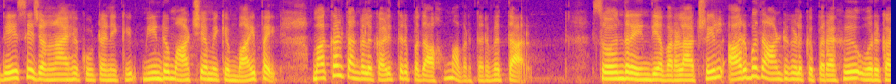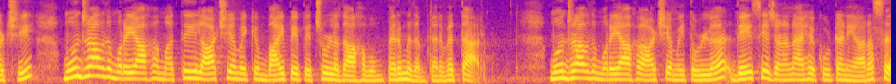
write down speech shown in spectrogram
தேசிய ஜனநாயக கூட்டணிக்கு மீண்டும் ஆட்சி அமைக்கும் வாய்ப்பை மக்கள் தங்களுக்கு அளித்திருப்பதாகவும் அவர் தெரிவித்தார் சுதந்திர இந்திய வரலாற்றில் அறுபது ஆண்டுகளுக்கு பிறகு ஒரு கட்சி மூன்றாவது முறையாக மத்தியில் ஆட்சி அமைக்கும் வாய்ப்பை பெற்றுள்ளதாகவும் பெருமிதம் தெரிவித்தார் மூன்றாவது முறையாக ஆட்சி அமைத்துள்ள தேசிய ஜனநாயக கூட்டணி அரசு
